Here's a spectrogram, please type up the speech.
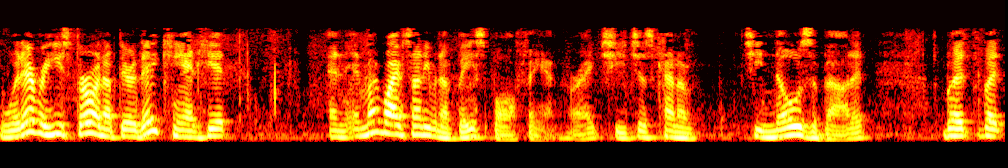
whatever he's throwing up there, they can't hit." And and my wife's not even a baseball fan, right? She just kind of she knows about it, but but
